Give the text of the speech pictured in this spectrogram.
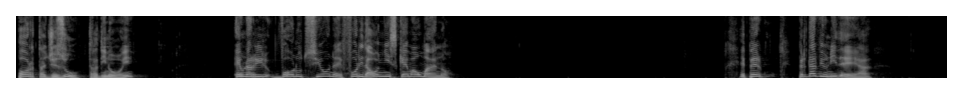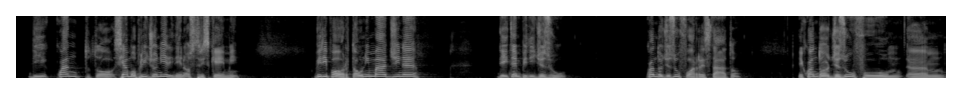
porta Gesù tra di noi è una rivoluzione fuori da ogni schema umano. E per, per darvi un'idea di quanto siamo prigionieri dei nostri schemi, vi riporto un'immagine dei tempi di Gesù. Quando Gesù fu arrestato e quando Gesù fu, um,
